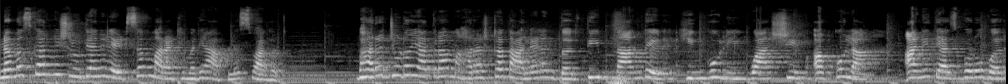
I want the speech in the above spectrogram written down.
नमस्कार मी श्रुती आणि लेट्सअप मराठीमध्ये आपलं स्वागत. भारत जोडो यात्रा महाराष्ट्रात आल्यानंतर ती नांदेड हिंगोली वाशिम अकोला आणि त्याचबरोबर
